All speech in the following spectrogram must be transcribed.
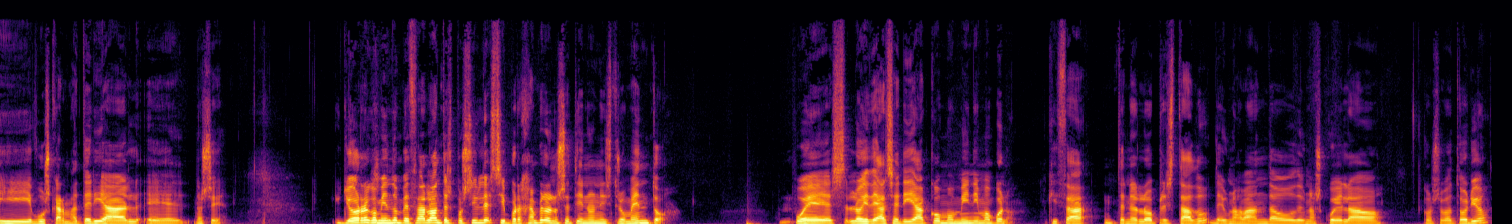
Y buscar material, eh, no sé. Yo recomiendo empezar lo antes posible. Si, por ejemplo, no se tiene un instrumento, pues lo ideal sería como mínimo, bueno, quizá tenerlo prestado de una banda o de una escuela, conservatorio.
